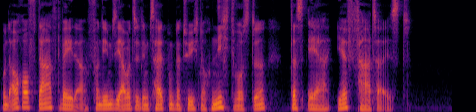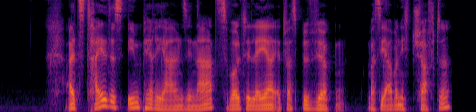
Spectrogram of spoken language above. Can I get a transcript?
und auch auf Darth Vader, von dem sie aber zu dem Zeitpunkt natürlich noch nicht wusste, dass er ihr Vater ist. Als Teil des imperialen Senats wollte Leia etwas bewirken, was sie aber nicht schaffte,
